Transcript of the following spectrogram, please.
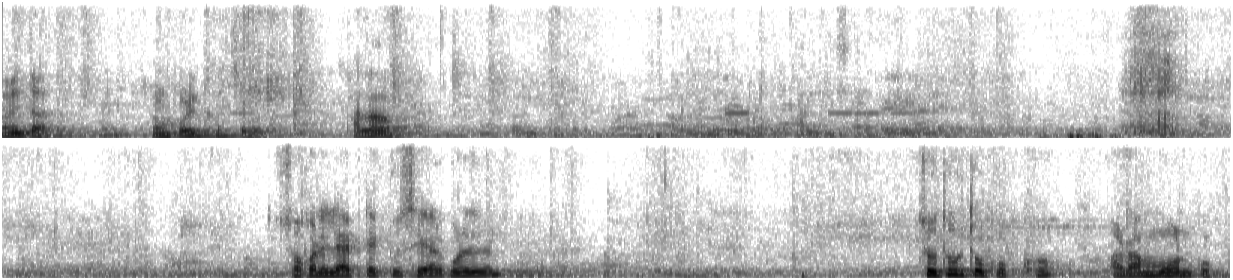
অমিত কেমন পরীক্ষা হচ্ছে বলো? হ্যালো সকালে লাইভটা একটু শেয়ার করে দেবেন। চতুর্থ কক্ষ আর রামমোহন কক্ষ।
